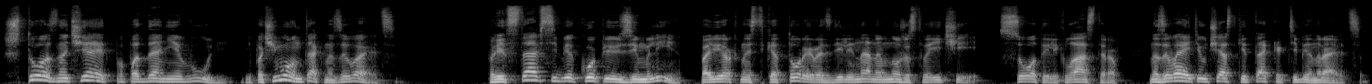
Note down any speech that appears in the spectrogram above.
Что означает попадание в улей и почему он так называется? Представь себе копию Земли, поверхность которой разделена на множество ячеек, сот или кластеров – называя эти участки так, как тебе нравится.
